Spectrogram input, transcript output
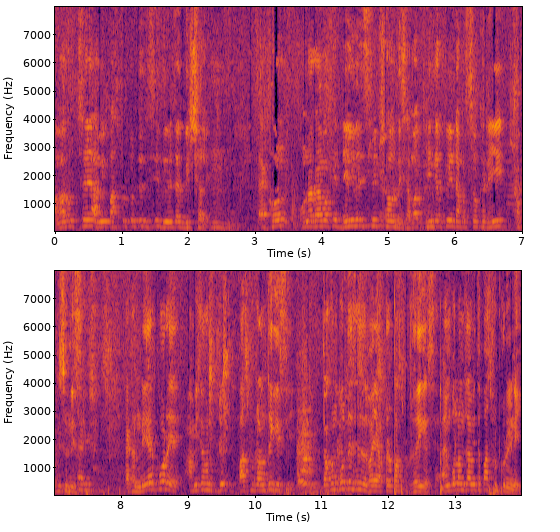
আমার হচ্ছে আমি পাসপোর্ট করতে দিচ্ছি দুই সালে। এখন ওনারা আমাকে ডেলিভারি স্লিপ সহ দিছে। আমার ফিঙ্গারপ্রিন্ট আমার চোখের ই সবকিছু নিছে। এখন নেয়ার পরে আমি যখন পাসপোর্ট আনতে গেছি তখন বলতেছে যে ভাই আপনার পাসপোর্ট হয়ে গেছে। আমি বললাম যে আমি তো পাসপোর্ট করি নেই।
